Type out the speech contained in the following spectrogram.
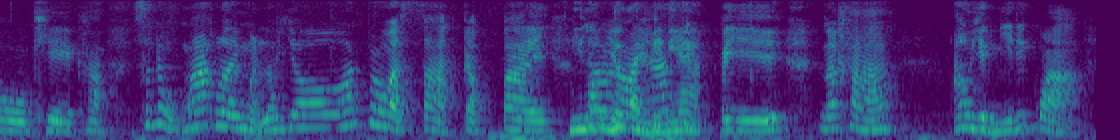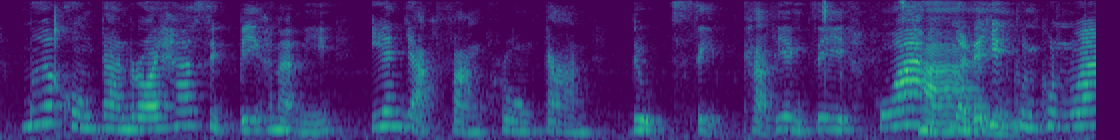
อเคค่ะ สนุกมากเลยเหมือนเราย้อนประวัติศาสตร์กลับไปนี่เล่าเยอะไปไหมเนี่ย150ปีนะคะ เอาอย่างนี้ดีกว่า เมื่อโครงการ 150 ปีขนาดนี้ เอี้ยนอยากฟังโครงการดุสิตค่ะพี่ยังจีเพราะว่าใช่เหมือนได้ยินคุณคุณว่า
